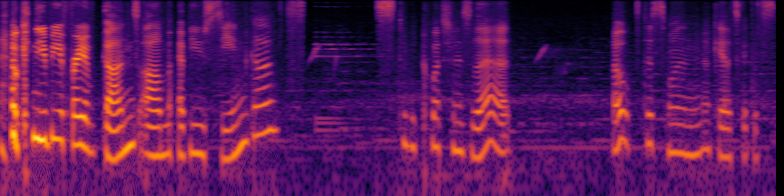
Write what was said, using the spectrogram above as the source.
How can you be afraid of guns? Um, have you seen guns? Stupid question is that? Oh, this one. Okay, let's get this.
